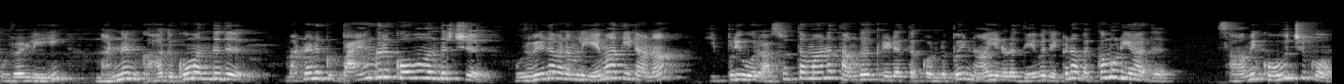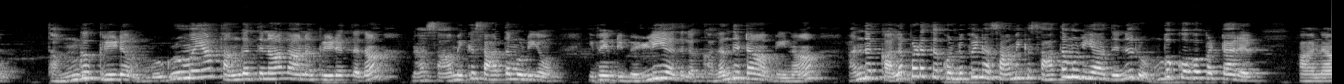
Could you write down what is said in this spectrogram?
புரளி மன்னன் காதுக்கும் வந்தது. மன்னனுக்கு பயங்கர கோபம் வந்துருச்சு. ஒருவேளை அவன் நம்மளை ஏமாத்திட்டானா? இப்படி ஒரு அசுத்தமான தங்க கிரீடத்தை கொண்டு போய் நான் என்னோட தேவதைக்கு நான் வைக்க முடியாது. சாமி கோவிச்சுக்கோ. தங்க கிரீடம் முழுமையா தங்கத்தினால் ஆன கிரீடத்தை தான் நான் சாமிக்கு சாத்த முடியும். இவன் இப்படி வெள்ளி அதுல கலந்துட்டான் அப்படின்னா அந்த கலப்படத்தை கொண்டு போய் நான் சாமிக்கு சாத்த முடியாதுன்னு ரொம்ப கோபப்பட்டாரு. ஆனா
